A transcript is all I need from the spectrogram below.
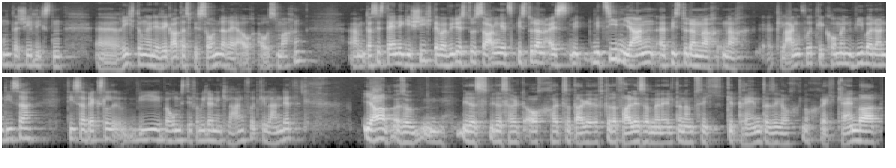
unterschiedlichsten äh, Richtungen, die gerade das Besondere auch ausmachen. Ähm, das ist deine Geschichte, aber würdest du sagen, jetzt bist du dann als, mit, mit sieben Jahren äh, bist du dann nach, nach Klagenfurt gekommen. Wie war dann dieser, dieser Wechsel? Wie, warum ist die Familie dann in Klagenfurt gelandet? Ja, also wie das, wie das halt auch heutzutage öfter der Fall ist, meine Eltern haben sich getrennt, als ich auch noch recht klein war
